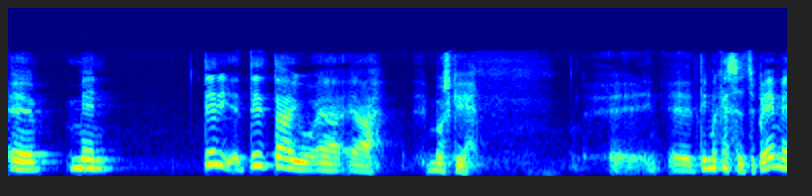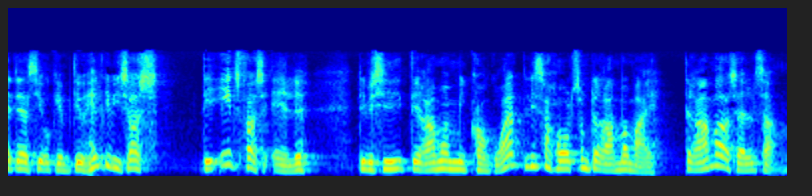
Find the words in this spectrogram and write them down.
Øh, men det, det der jo er, er måske øh, øh, det man kan sidde tilbage med, det er at sige, okay, men det er jo heldigvis også, det er ens for os alle. Det vil sige, det rammer min konkurrent lige så hårdt, som det rammer mig. Det rammer os alle sammen.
